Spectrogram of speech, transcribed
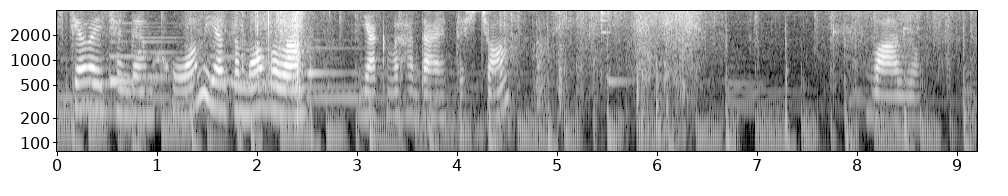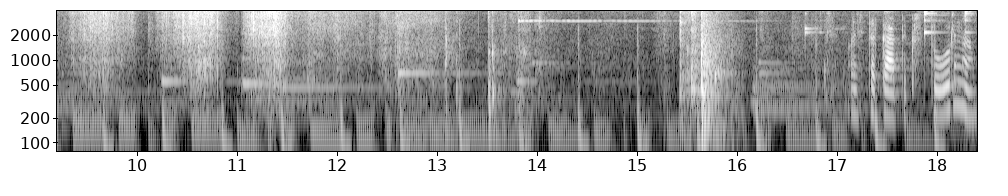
Ще в H&M Home я замовила, як ви гадаєте, що? Вазу. Така текстурна,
